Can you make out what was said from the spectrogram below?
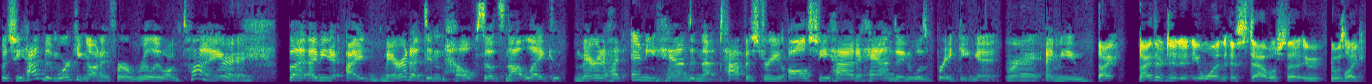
but she had been working on it for a really long time. Right. But I mean, I Merida didn't help, so it's not like Merida had any hand in that tapestry. All she had a hand in was breaking it. right. I mean, Ni- Neither did anyone establish that it was like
